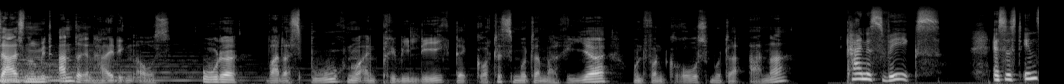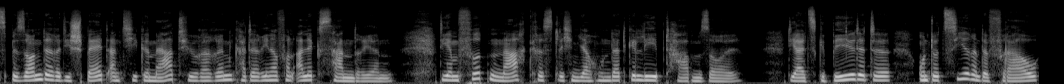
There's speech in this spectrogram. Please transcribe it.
Sah es nun mit anderen Heiligen aus? Oder war das Buch nur ein Privileg der Gottesmutter Maria und von Großmutter Anna? Keineswegs. Es ist insbesondere die spätantike Märtyrerin Katharina von Alexandrien, die im vierten nachchristlichen Jahrhundert gelebt haben soll, die als gebildete und dozierende Frau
